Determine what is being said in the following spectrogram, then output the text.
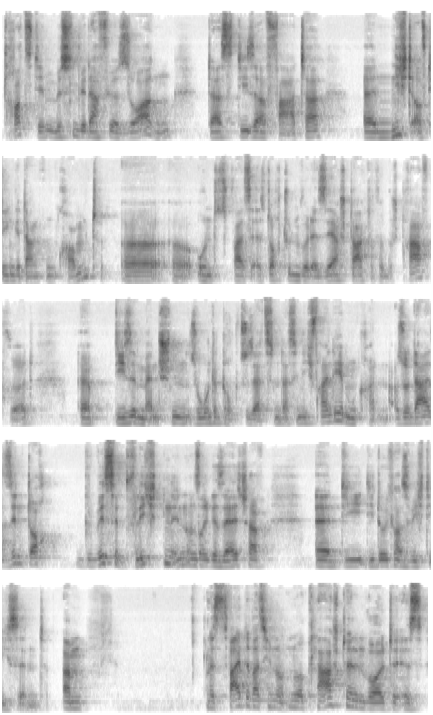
Trotzdem müssen wir dafür sorgen, dass dieser Vater äh, nicht auf den Gedanken kommt äh, äh, und falls er es doch tun würde, sehr stark dafür bestraft wird, diese Menschen so unter Druck zu setzen, dass sie nicht frei leben können. Also da sind doch gewisse Pflichten in unserer Gesellschaft, die, die durchaus wichtig sind. Ähm, das Zweite, was ich nur klarstellen wollte, ist,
